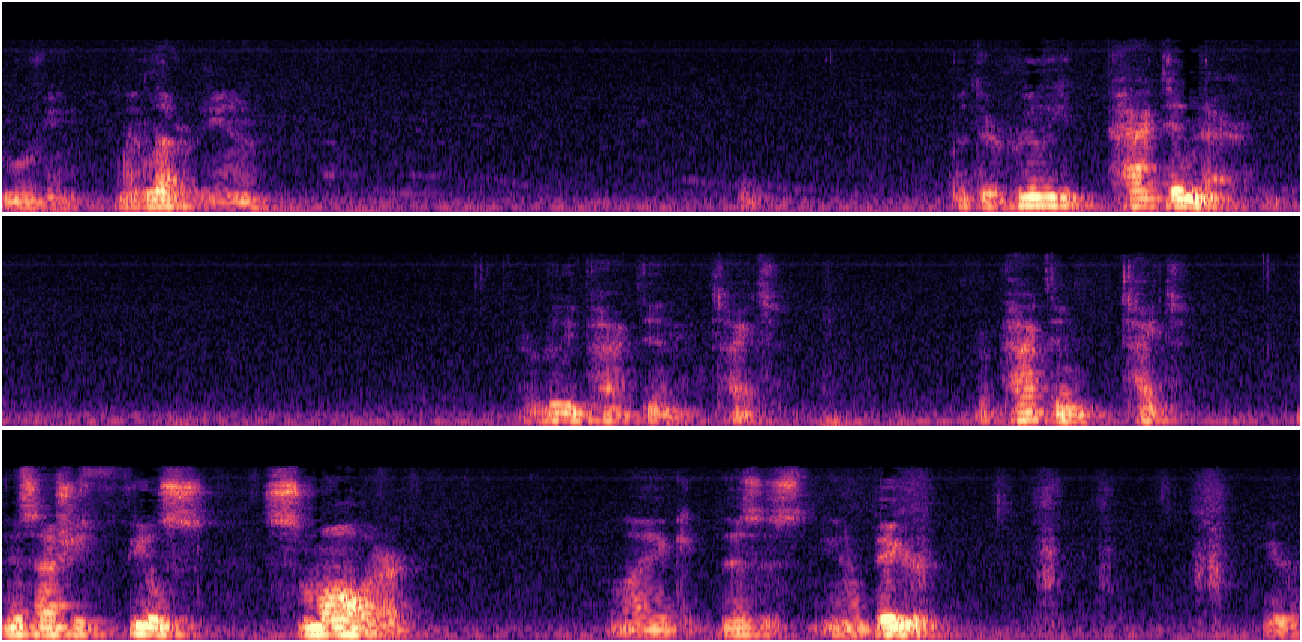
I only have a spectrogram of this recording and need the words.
Moving like levers, you know. But they're really packed in there. They're really packed in tight. They're packed in tight. And this actually feels smaller, like this is, you know, bigger here.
